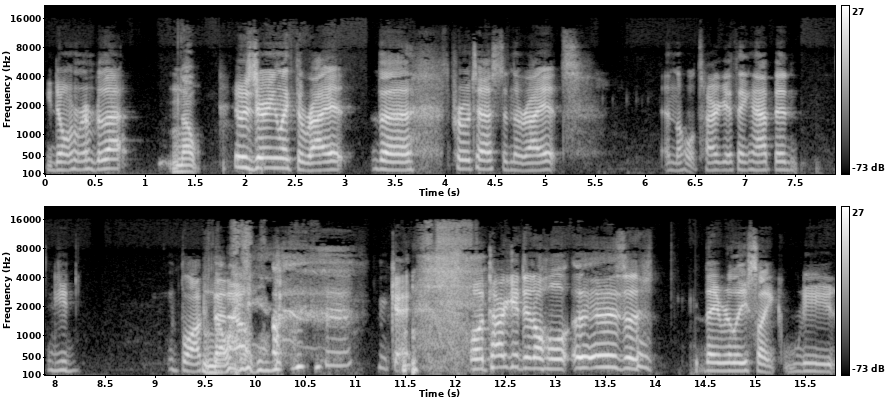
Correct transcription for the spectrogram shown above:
You don't remember that? nope. It was during like the riot, the protest and the riots, and the whole Target thing happened. You blocked No that out. okay. Well, Target did a whole. It was a. They released like we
